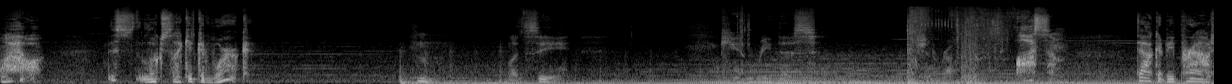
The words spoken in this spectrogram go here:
Wow, this looks like it could work. Hmm. Let's see. Can't read this. Should have. Awesome. Doc would be proud.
